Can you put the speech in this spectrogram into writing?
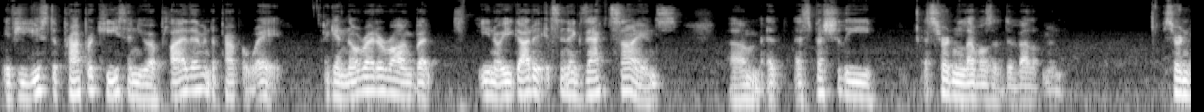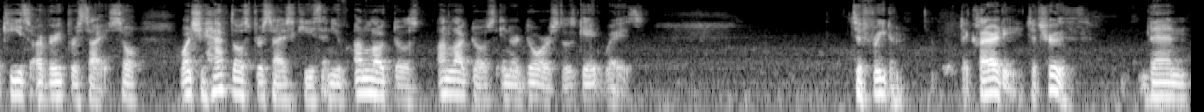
if you use the proper keys and you apply them in the proper way, again, no right or wrong, but you know, you got it. It's an exact science, um, especially at certain levels of development. Certain keys are very precise. So, once you have those precise keys and you've unlocked those unlocked those inner doors those gateways to freedom to clarity to truth then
